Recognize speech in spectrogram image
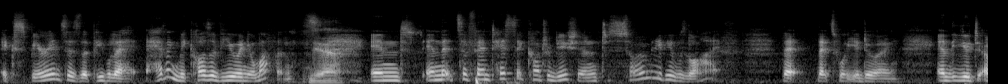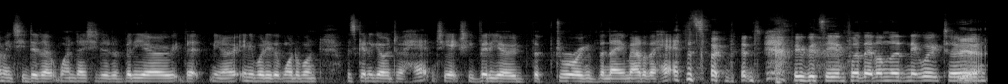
experiences that people are having because of you and your muffins. Yeah. And and it's a fantastic contribution to so many people's life that that's what you're doing. And you, I mean, she did a one day. She did a video that you know anybody that wanted one was going to go into a hat, and she actually videoed the drawing of the name out of the hat so that people could see and put that on the network too. Yeah. And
